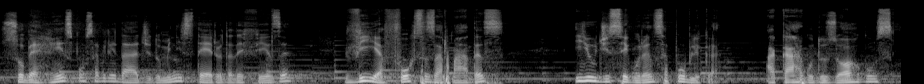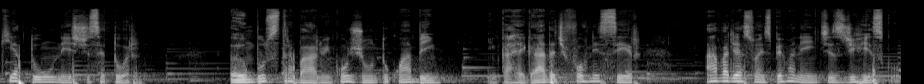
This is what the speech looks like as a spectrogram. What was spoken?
sob a responsabilidade do Ministério da Defesa, via Forças Armadas, e o de segurança pública, a cargo dos órgãos que atuam neste setor. Ambos trabalham em conjunto com a ABIN, encarregada de fornecer avaliações permanentes de risco.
